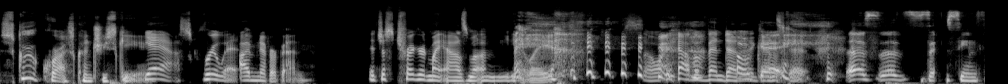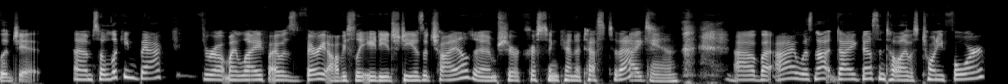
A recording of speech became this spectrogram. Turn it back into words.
Screw cross country skiing. Yeah, screw it. I've never been. It just triggered my asthma immediately. so I have a vendetta against it. That's, that's, that seems legit. Um, so looking back throughout my life, I was very obviously ADHD as a child, and I'm sure Kristen can attest to that. I can. Uh, but I was not diagnosed until I was 24.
